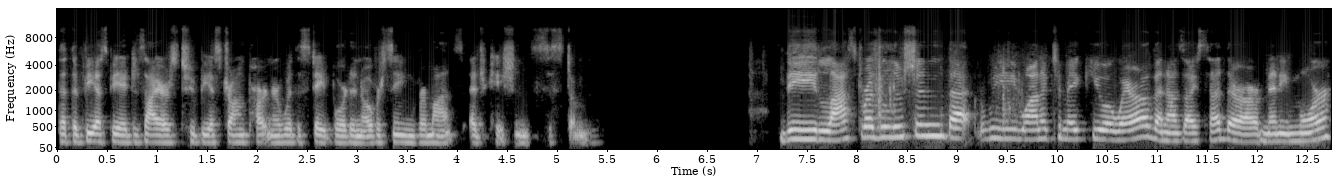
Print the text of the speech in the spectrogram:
that the VSBA desires to be a strong partner with the state board in overseeing Vermont's education system. The last resolution that we wanted to make you aware of, and as I said, there are many more,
